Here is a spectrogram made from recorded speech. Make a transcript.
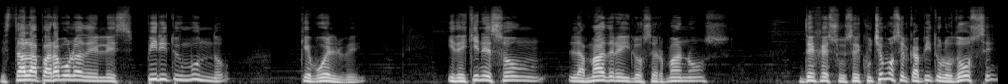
Está la parábola del espíritu inmundo que vuelve y de quienes son la madre y los hermanos de Jesús. Escuchemos el capítulo 12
